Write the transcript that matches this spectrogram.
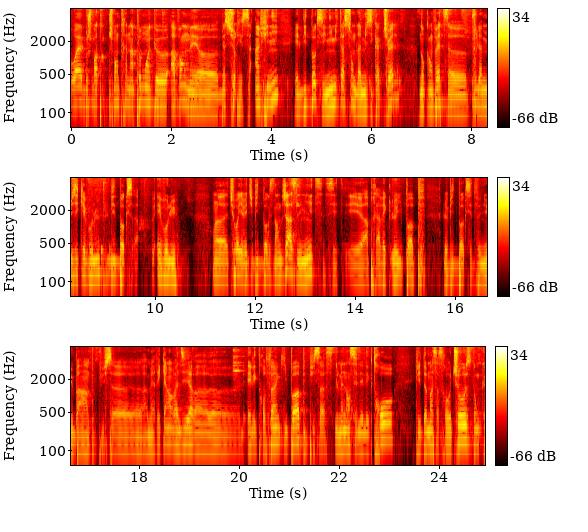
ouais, je m'entra- je m'entraîne un peu moins qu'avant, mais euh, bien sûr, c'est infini. Et le beatbox, c'est une imitation de la musique actuelle. Donc en fait, euh, plus la musique évolue, plus le beatbox euh, évolue. Tu vois, il y avait du beatbox dans le jazz limite. Et après, avec le hip-hop, le beatbox est devenu ben, un peu plus américain, on va dire, électro-funk, hip-hop. Puis ça, maintenant, c'est l'électro. Puis demain, ça sera autre chose. Donc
